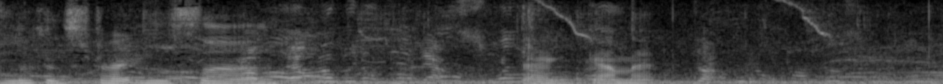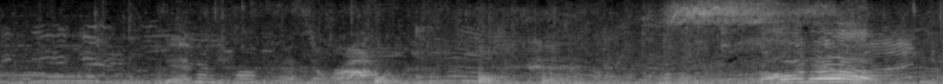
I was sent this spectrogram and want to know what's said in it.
looking straight in the sun. Dadgummit. Roll it up.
